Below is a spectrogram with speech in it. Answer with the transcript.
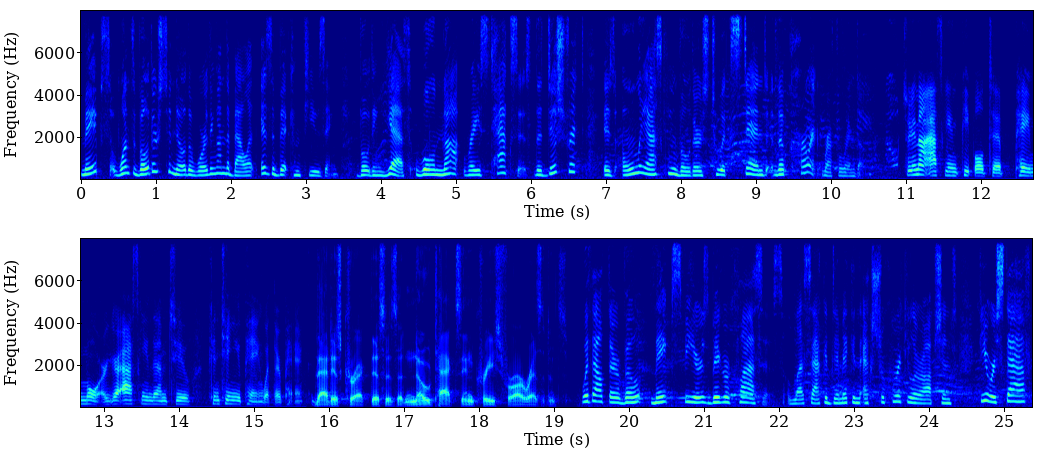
Mapes wants voters to know the wording on the ballot is a bit confusing. Voting yes will not raise taxes. The district is only asking voters to extend the current referendum. So you're not asking people to pay more, you're asking them to continue paying what they're paying. That is correct. This is a no tax increase for our residents. Without their vote, MAPES fears bigger classes, less academic and extracurricular options, fewer staff,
